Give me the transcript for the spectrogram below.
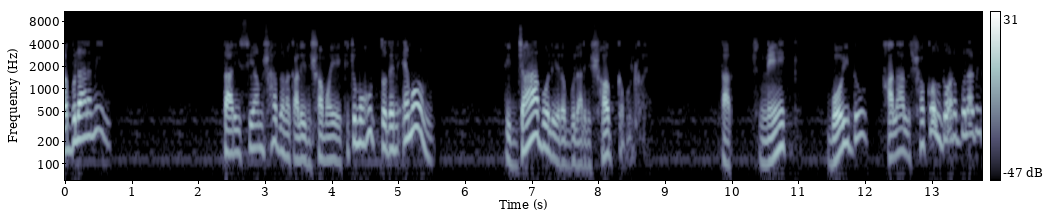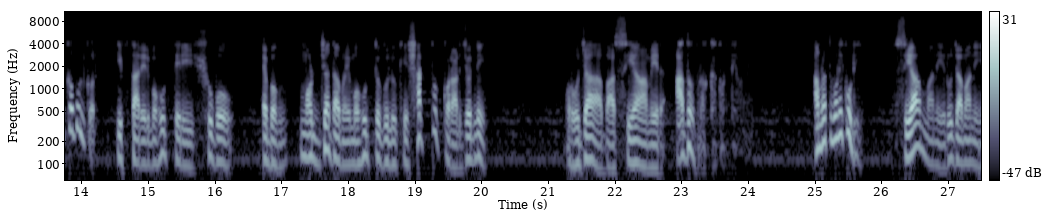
রব্বুল আলমিন তার এই সিয়াম সাধনাকালীন সময়ে কিছু মুহূর্ত দেন এমন তুই যা বলে রব্বুল আলমী সব কবুল করে তার নেক, বৈধ, হালাল সকল দোয়া রব্বুল আলমিন কবুল করে ইফতারের মুহূর্তের এই শুভ এবং মর্যাদাময় মুহূর্তগুলোকে সার্থক করার জন্যে রোজা বা সিয়ামের আদব রক্ষা করতে হবে। আমরা তো মনে করি, সিয়াম মানে রোজা মানে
